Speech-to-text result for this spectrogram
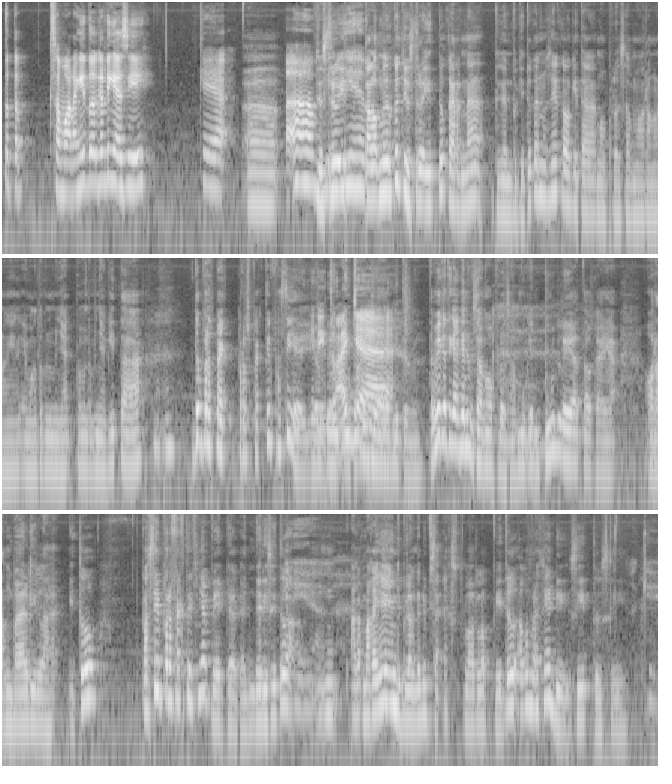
tetap sama orang itu ngerti gak sih? Kayak Eh, Ah, justru iya. kalau menurutku justru itu karena dengan begitu kan maksudnya kalau kita ngobrol sama orang-orang yang emang teman-temannya teman-temannya kita itu perspek- perspektif pasti ya ya Itu-itu udah aja. gitu loh. Tapi ketika kita bisa ngobrol sama mungkin bule atau kayak orang Bali lah itu pasti perspektifnya beda kan. Dari situ Iya. ak- makanya yang dibilang tadi bisa explore lebih. Itu aku merasanya di situ sih. Oke.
